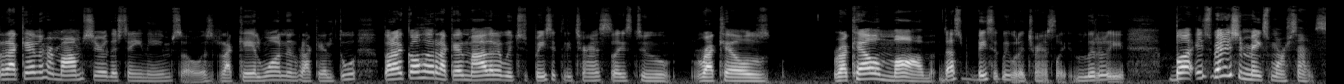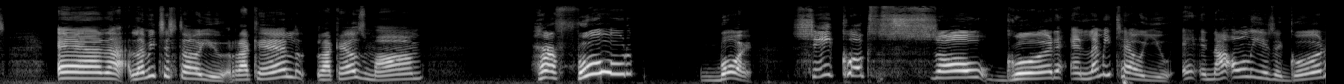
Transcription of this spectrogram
Raquel and her mom share the same name, so it's Raquel 1 and Raquel 2. But I call her Raquel Madre, which basically translates to Raquel's, Raquel mom. That's basically what it translates, literally. But in Spanish, it makes more sense. And uh, let me just tell you, Raquel, Raquel's mom, her food, boy, she cooks so good. And let me tell you, and not only is it good,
